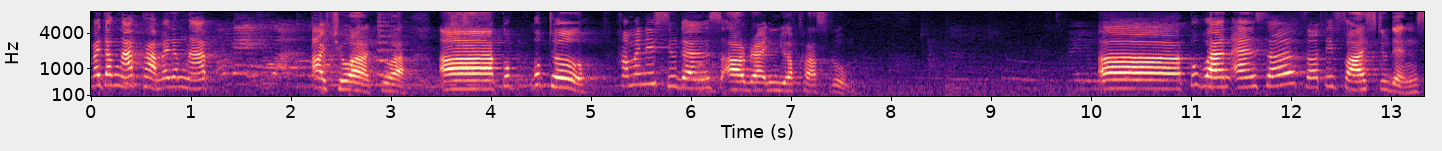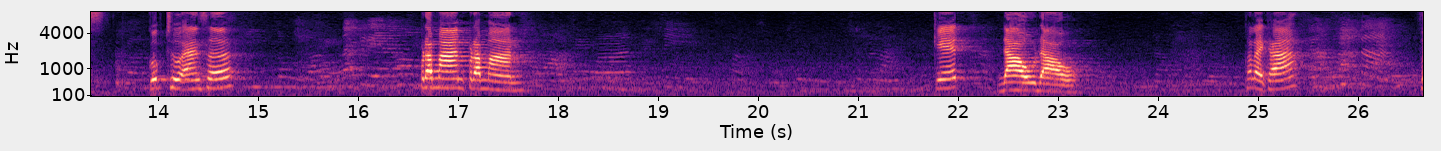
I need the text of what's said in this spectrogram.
ไม่ต้องนับค่ะ ไม่ต้องนับอ่า sure sure อ่ากลุ่มกลุ่ม two how many students are there in your classroom เอ่อ group one answer 35 students group two answer ประมาณประมาณ get เดาเดาเท่าไหร่คะ 30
